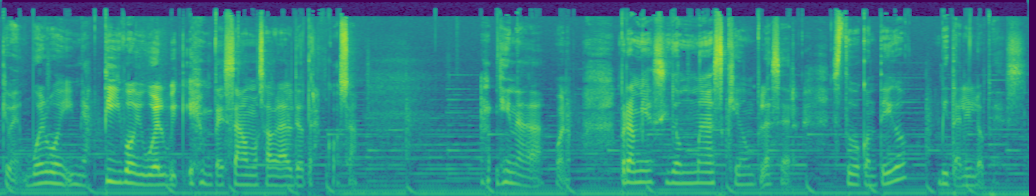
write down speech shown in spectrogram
Que me vuelvo y me activo y vuelvo y empezamos a hablar de otras cosas. Y nada, bueno, para mí ha sido más que un placer. Estuvo contigo, Vitali López.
